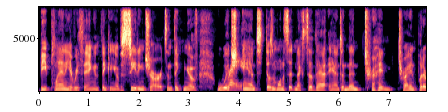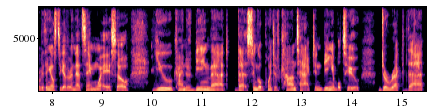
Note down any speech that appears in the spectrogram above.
be planning everything and thinking of seating charts and thinking of which right. aunt doesn't want to sit next to that aunt and then try and try and put everything else together in that same way so you kind of being that that single point of contact and being able to direct that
